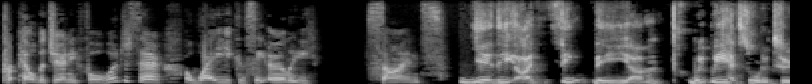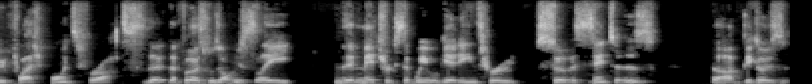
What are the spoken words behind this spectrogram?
propel the journey forward. Is there a way you can see early signs? Yeah, the I think the um, we, we had sort of two flashpoints for us. The, the first was obviously the metrics that we were getting through service centres uh, because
